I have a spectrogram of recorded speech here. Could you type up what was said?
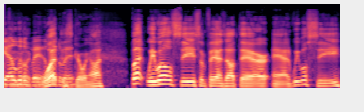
Yeah, a little like, bit, What little is bit. going on? But we will see some fans out there, and we will see.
